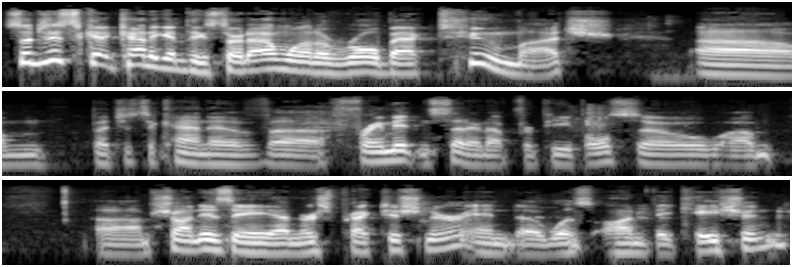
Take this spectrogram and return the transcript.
so just to kind of get things started, I don't want to roll back too much, um, but just to kind of uh, frame it and set it up for people. So. Um, um, Sean is a, a nurse practitioner and uh, was on vacation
